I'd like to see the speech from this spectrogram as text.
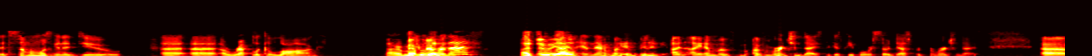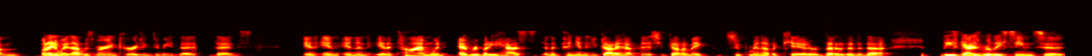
that someone was going to do uh, a, a replica log. I do remember, you remember that, I do, yeah. and, and that might have been an, an item of, of merchandise because people were so desperate for merchandise. Um, but anyway, that was very encouraging to me that that in in in, an, in a time when everybody has an opinion and you've got to have this, you've got to make Superman have a kid or da da da da da. These guys really seem to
